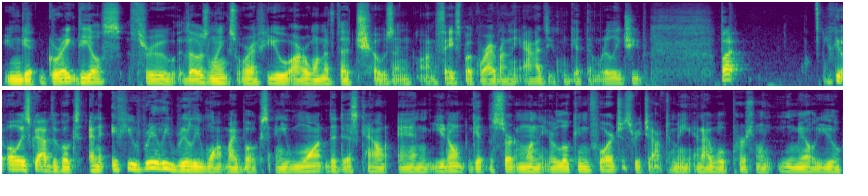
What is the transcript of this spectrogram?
You can get great deals through those links, or if you are one of the chosen on Facebook where I run the ads, you can get them really cheap. But you can always grab the books. And if you really, really want my books and you want the discount and you don't get the certain one that you're looking for, just reach out to me and I will personally email you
